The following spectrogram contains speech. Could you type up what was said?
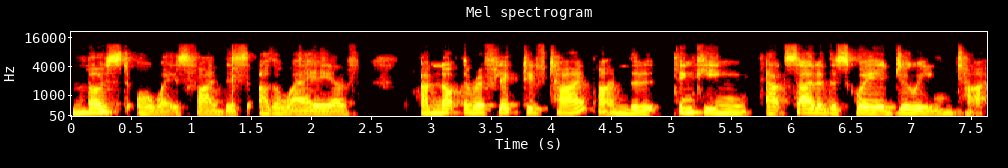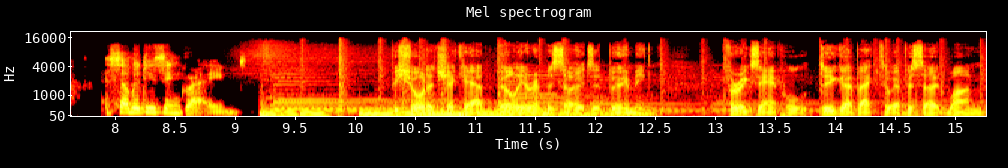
most always find this other way of I'm not the reflective type, I'm the thinking outside of the square doing type. So it is ingrained. Be sure to check out earlier episodes of Booming. For example, do go back to episode one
